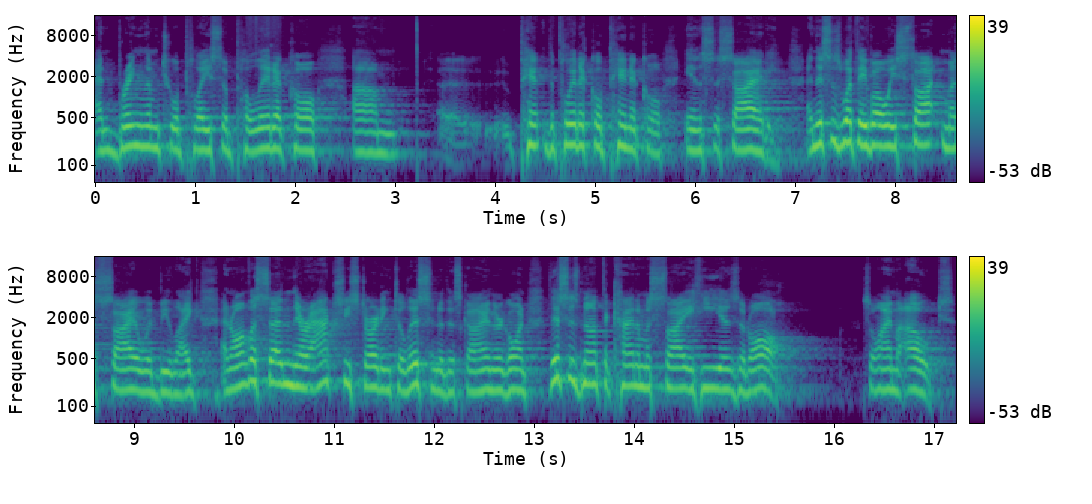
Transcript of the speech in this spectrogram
and bring them to a place of political, um, uh, pin, the political pinnacle in society. And this is what they've always thought Messiah would be like. And all of a sudden, they're actually starting to listen to this guy and they're going, This is not the kind of Messiah he is at all. So I'm out.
